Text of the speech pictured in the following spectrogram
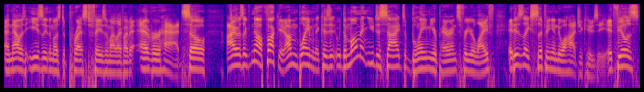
And that was easily the most depressed phase of my life I've ever had. So I was like, no, fuck it. I'm blaming it because the moment you decide to blame your parents for your life, it is like slipping into a hot jacuzzi. It feels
